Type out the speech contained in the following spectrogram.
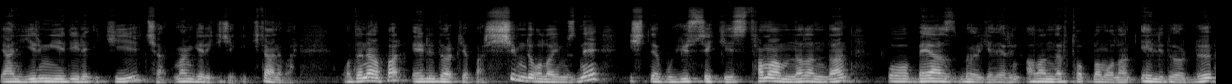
Yani 27 ile 2'yi çarpmam gerekecek. 2 tane var. O da ne yapar? 54 yapar. Şimdi olayımız ne? İşte bu 108 tamamının alanından o beyaz bölgelerin alanları toplamı olan 54'ü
